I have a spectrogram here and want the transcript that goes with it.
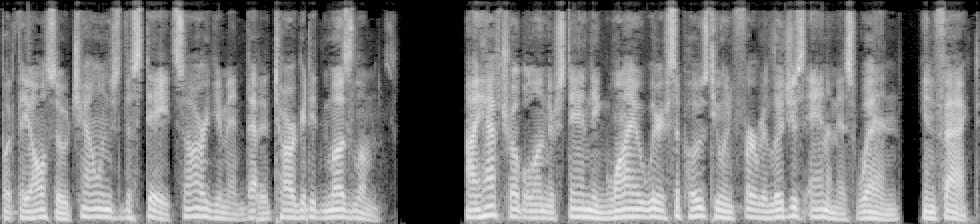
but they also challenged the state's argument that it targeted Muslims. I have trouble understanding why we're supposed to infer religious animus when, in fact,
